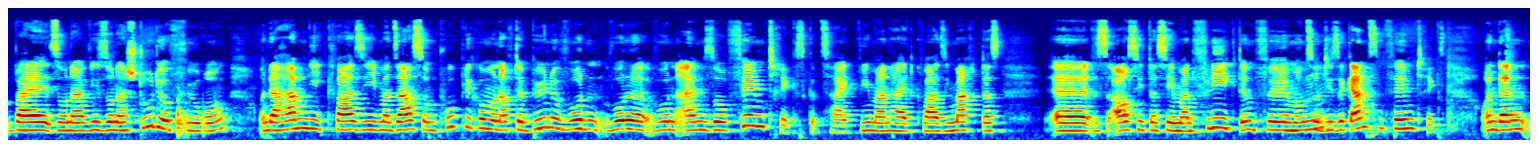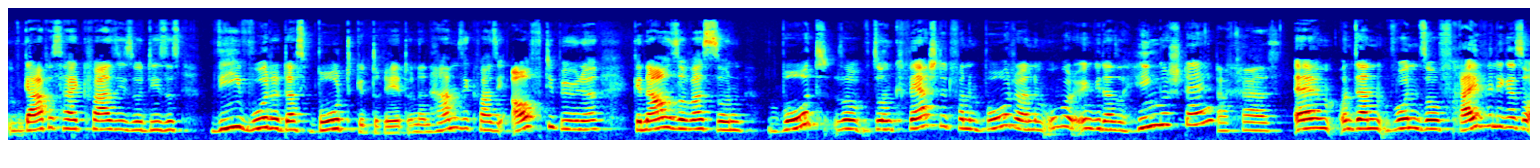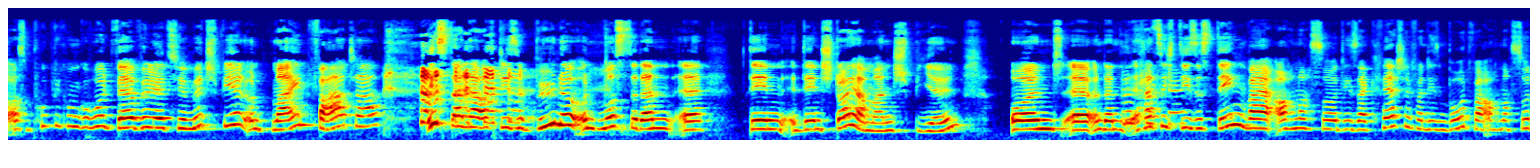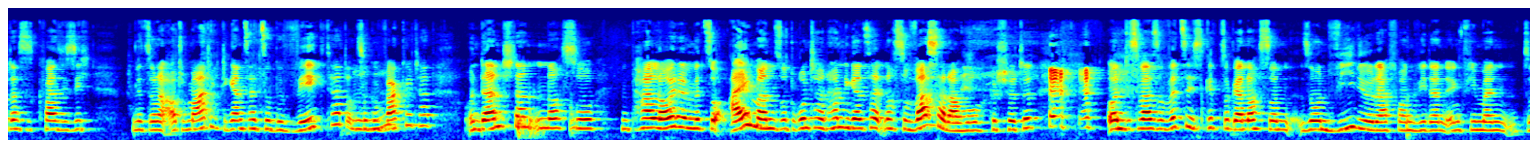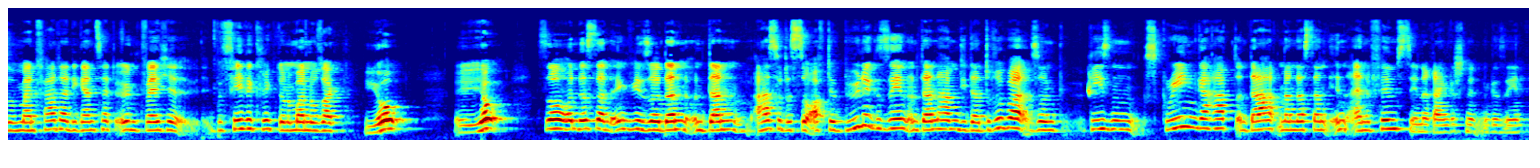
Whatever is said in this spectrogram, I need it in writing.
bei so einer, wie so einer Studioführung und da haben die quasi, man saß so im Publikum und auf der Bühne wurden, wurde, wurden einem so Filmtricks gezeigt, wie man halt quasi macht, dass äh, es aussieht, dass jemand fliegt im Film und so diese ganzen Filmtricks. Und dann gab es halt quasi so dieses, wie wurde das Boot gedreht? Und dann haben sie quasi auf die Bühne genau sowas, so ein Boot, so, so ein Querschnitt von einem Boot oder einem U-Boot irgendwie da so hingestellt. Ach krass. Ähm, und dann wurden so Freiwillige so aus dem Publikum geholt, wer will jetzt hier mitspielen? Und mein Vater ist dann da auf diese Bühne und musste dann äh, den, den Steuermann spielen. Und, äh, und dann hat sich dieses Ding, war ja auch noch so, dieser Querschnitt von diesem Boot war auch noch so, dass es quasi sich mit so einer Automatik die ganze Zeit so bewegt hat und so gewackelt hat. Und dann standen noch so ein paar Leute mit so Eimern so drunter und haben die ganze Zeit noch so Wasser da hochgeschüttet. Und es war so witzig, es gibt sogar noch so ein, so ein Video davon, wie dann irgendwie mein, so mein Vater die ganze Zeit irgendwelche Befehle kriegt und immer nur sagt, jo, jo. So, und das dann irgendwie so dann, und dann hast du das so auf der Bühne gesehen und dann haben die da drüber so einen riesen Screen gehabt und da hat man das dann in eine Filmszene reingeschnitten gesehen.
